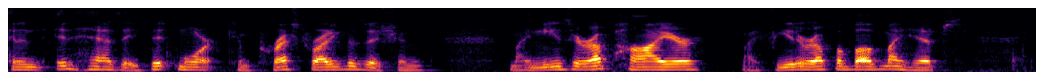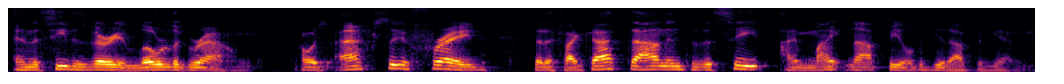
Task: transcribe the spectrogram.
and it has a bit more compressed riding position. My knees are up higher, my feet are up above my hips, and the seat is very low to the ground. I was actually afraid that if I got down into the seat, I might not be able to get up again.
